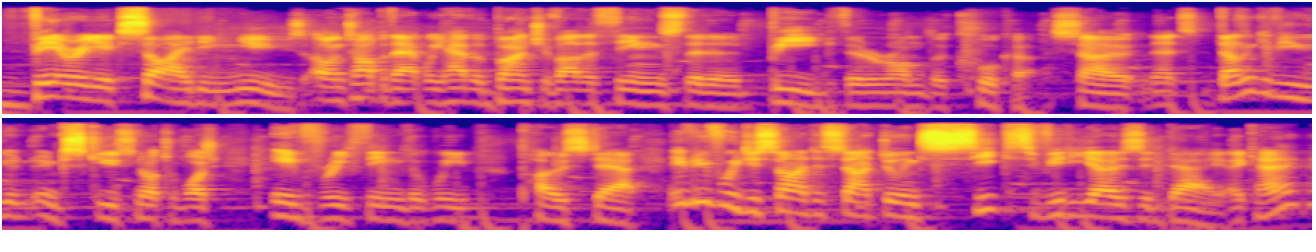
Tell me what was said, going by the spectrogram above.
very exciting news. On top of that, we have a bunch of other things that are big that are on the cooker. So that doesn't give you an excuse not to watch everything that we post out. Even if we decide to start doing six videos a day, okay?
